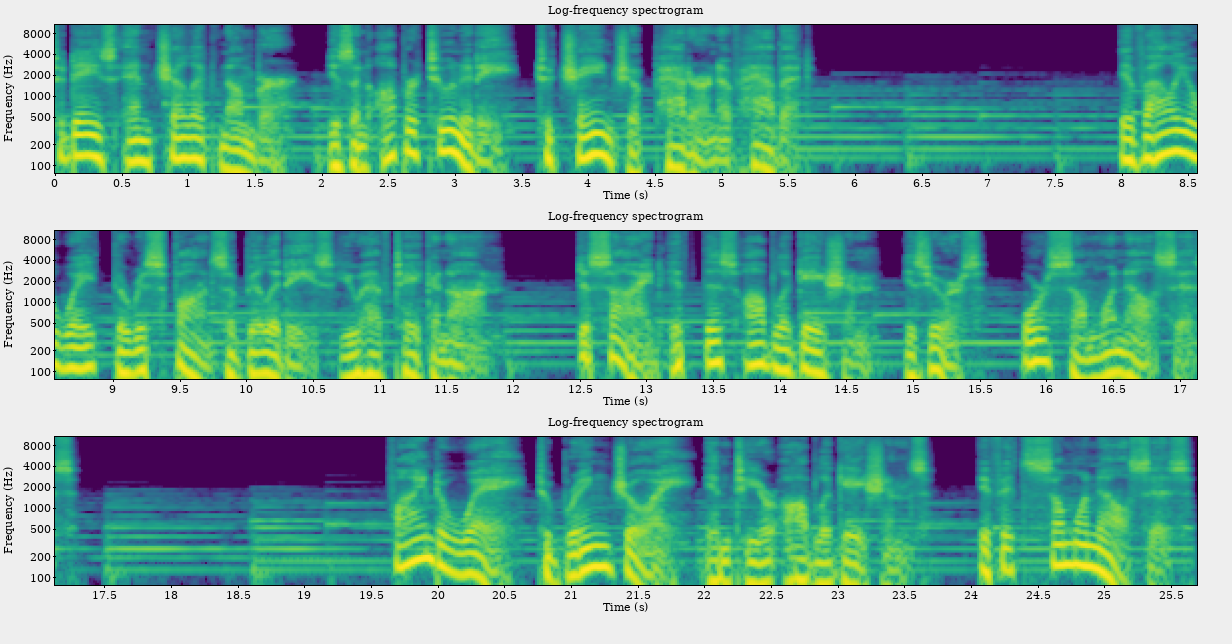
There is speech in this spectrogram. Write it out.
Today's angelic number is an opportunity to change a pattern of habit. Evaluate the responsibilities you have taken on. Decide if this obligation is yours or someone else's. Find a way to bring joy into your obligations. If it's someone else's,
